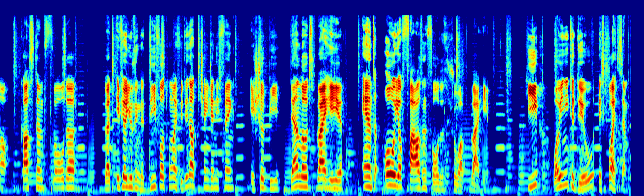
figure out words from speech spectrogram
a custom folder, but if you're using the default one, if you did not change anything, it should be downloads right here and all your files and folders show up right here. Here, what you need to do is quite simple.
